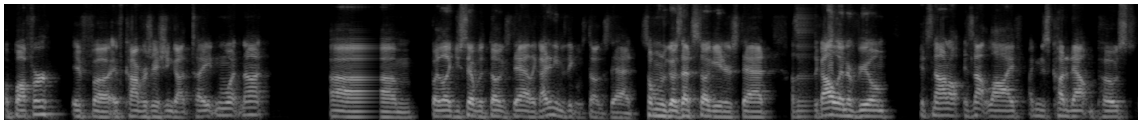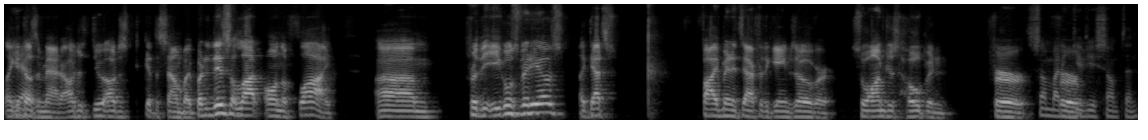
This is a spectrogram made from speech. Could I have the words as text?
a buffer if uh, if conversation got tight and whatnot. Um, but like you said with Doug's dad, like I didn't even think it was Doug's dad. Someone who goes, "That's Doug Eater's dad." I was like, "I'll interview him. It's not it's not live. I can just cut it out and post. Like Yeah. it doesn't matter. I'll just do I'll just get the soundbite." But it is a lot on the fly. Um, for the Eagles videos, like that's five minutes after the game's over. So I'm just hoping for Somebody for, gives you something.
